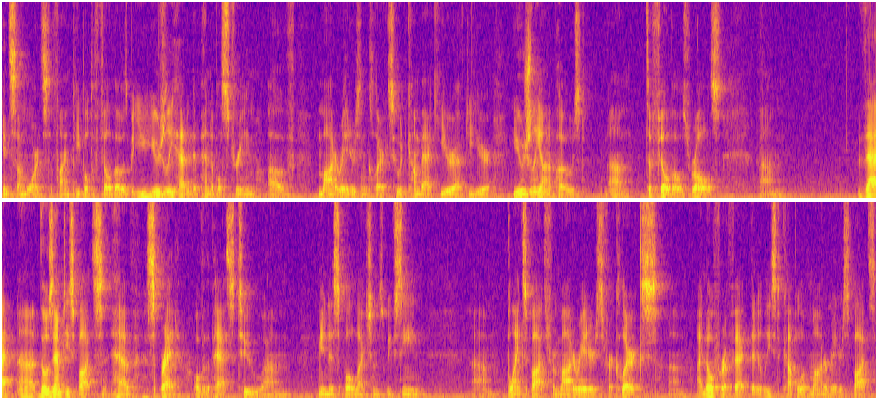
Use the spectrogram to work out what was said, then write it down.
in some wards to find people to fill those, but you usually had a dependable stream of moderators and clerks who would come back year after year, usually unopposed, um, to fill those roles. Um, that, uh, those empty spots have spread over the past two um, municipal elections. We've seen um, blank spots for moderators, for clerks. Um, I know for a fact that at least a couple of moderator spots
